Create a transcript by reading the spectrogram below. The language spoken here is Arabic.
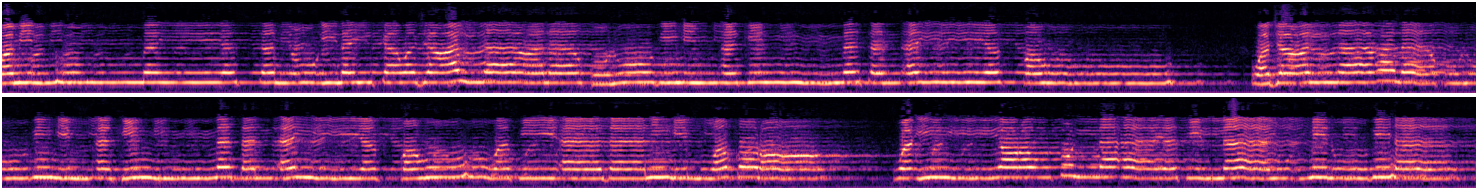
ومنهم من يستمع إليك وجعلنا على قلوبهم أكنة أن يفقهوا وجعلنا على قلوبهم أكنة أن يفقهوا وفي آذانهم وقرا. وإن يروا كل آية لا يؤمنوا بها.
